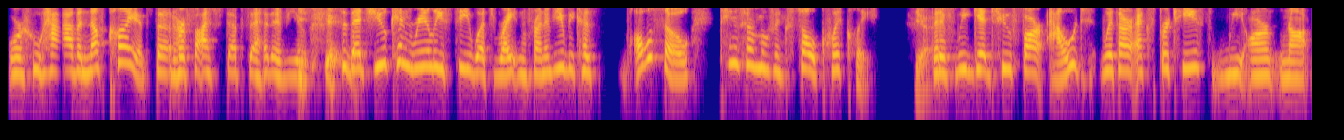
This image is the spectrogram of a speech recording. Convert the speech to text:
or who have enough clients that are five steps ahead of you so that you can really see what's right in front of you because also things are moving so quickly yes. that if we get too far out with our expertise we aren't not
